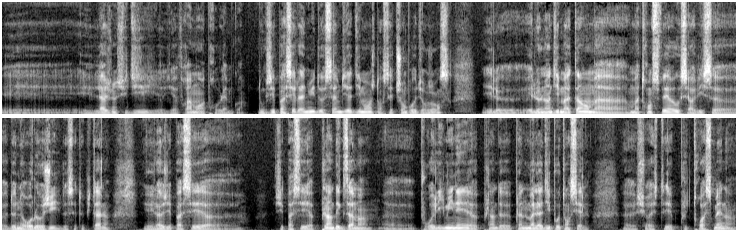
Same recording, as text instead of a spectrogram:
Et, là, je me suis dit, il y a vraiment un problème. Quoi. Donc j'ai passé la nuit de samedi à dimanche dans cette chambre d'urgence. Et le, et le, lundi matin, on m'a transféré au service euh, de neurologie de cet hôpital. Et là, j'ai passé, euh, passé plein d'examens euh, pour éliminer plein de, plein de maladies potentielles. Euh, je suis resté plus de trois semaines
